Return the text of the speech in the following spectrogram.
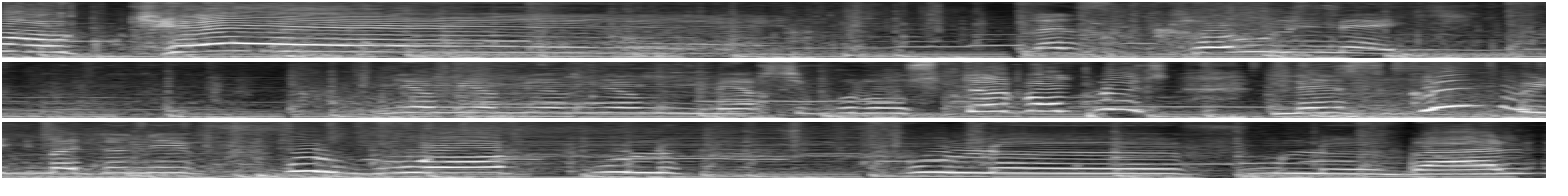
Ok Let's go, les mecs. Miam, miam, miam, miam. Merci pour ton stub en plus. Let's go Il m'a donné full bois, full... Full... euh, full euh, balle.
